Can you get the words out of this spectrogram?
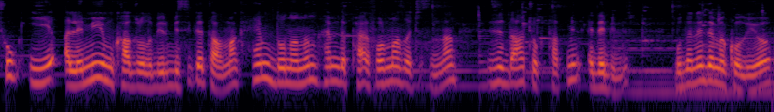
çok iyi alüminyum kadrolu bir bisiklet almak hem donanım hem de performans açısından sizi daha çok tatmin edebilir. Bu da ne demek oluyor?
